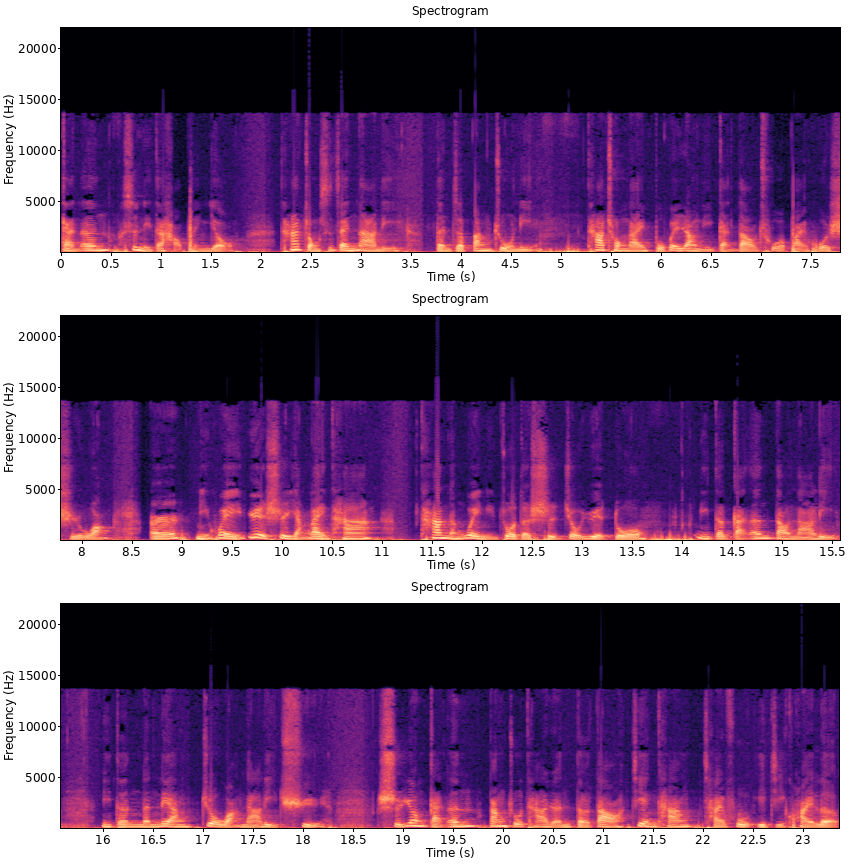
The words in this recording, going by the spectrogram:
感恩是你的好朋友，他总是在那里等着帮助你，他从来不会让你感到挫败或失望，而你会越是仰赖他，他能为你做的事就越多。你的感恩到哪里，你的能量就往哪里去。使用感恩帮助他人得到健康、财富以及快乐，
